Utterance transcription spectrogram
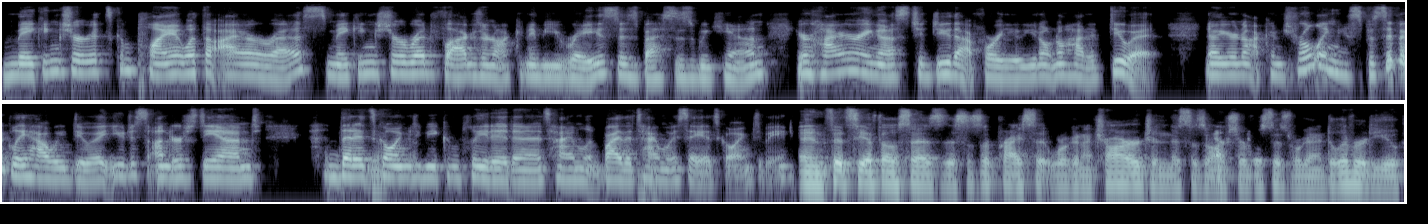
making sure it's compliant with the IRS, making sure red flags are not going to be raised as best as we can. You're hiring us to do that for you. You don't know how to do it. Now, you're not controlling specifically how we do it. You just understand that it's yeah. going to be completed in a time by the time we say it's going to be. And Fit CFO says this is the price that we're going to charge and this is our yep. services we're going to deliver to you.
